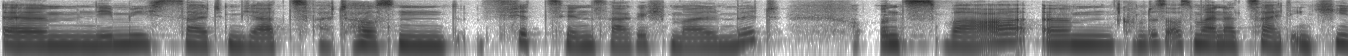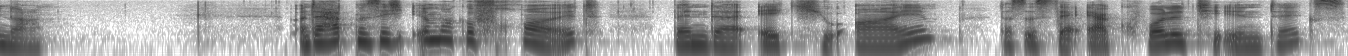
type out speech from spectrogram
ähm, nehme ich seit dem Jahr 2014, sage ich mal, mit. Und zwar ähm, kommt es aus meiner Zeit in China. Und da hat man sich immer gefreut, wenn der AQI, das ist der Air Quality Index,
